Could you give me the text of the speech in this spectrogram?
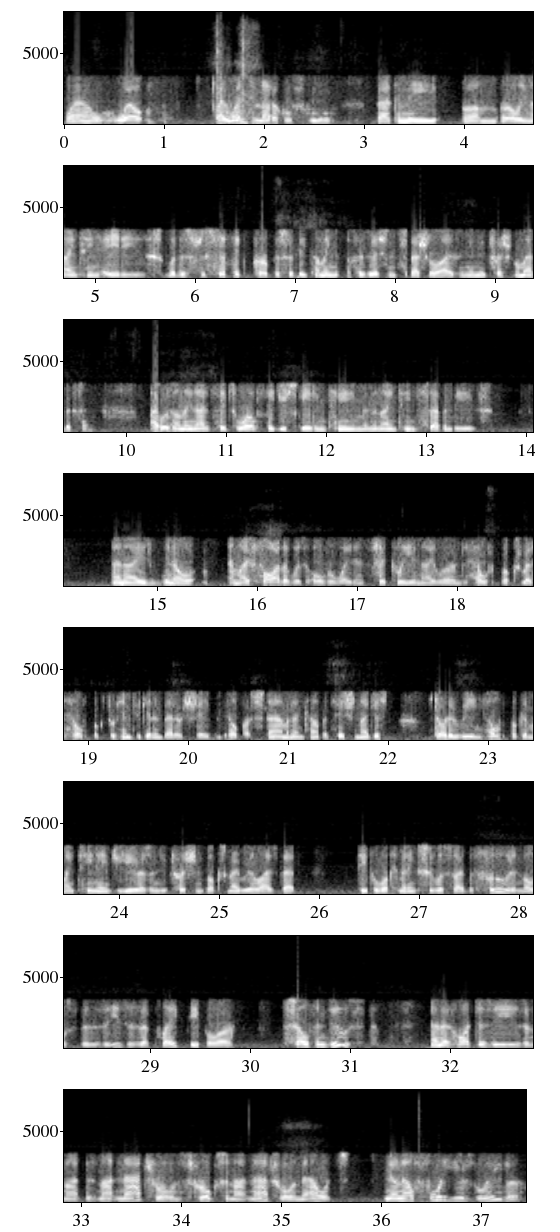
Wow. Well, I went to medical school back in the um, early 1980s with a specific purpose of becoming a physician specializing in nutritional medicine. I was on the United States World Figure Skating team in the 1970s, and I, you know, and my father was overweight and sickly, and I learned health books, read health books for him to get in better shape and to help our stamina and competition. I just started reading health book in my teenage years and nutrition books, and I realized that people were committing suicide with food, and most of the diseases that plague people are self-induced, and that heart disease are not is not natural, and strokes are not natural. And now it's now now 40 years later,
